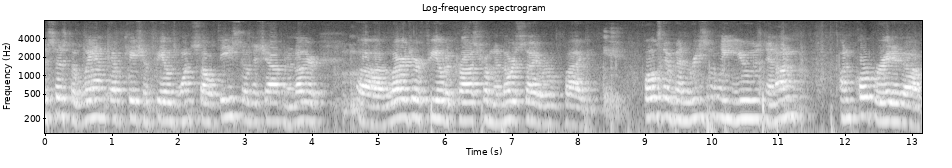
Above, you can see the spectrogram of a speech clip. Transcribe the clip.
consist of land application fields, one southeast of the shop and another uh, larger field across from the north side of Route 5. Both have been recently used and un- uncorporated uh,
